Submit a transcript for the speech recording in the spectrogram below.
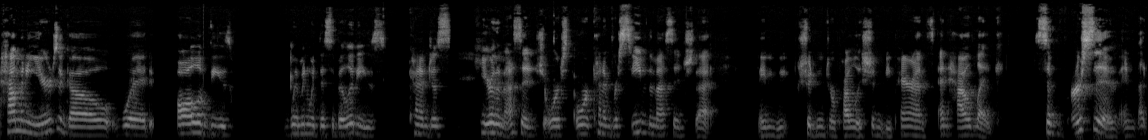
how many years ago would all of these women with disabilities kind of just hear the message or or kind of receive the message that maybe we shouldn't or probably shouldn't be parents and how like subversive and like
